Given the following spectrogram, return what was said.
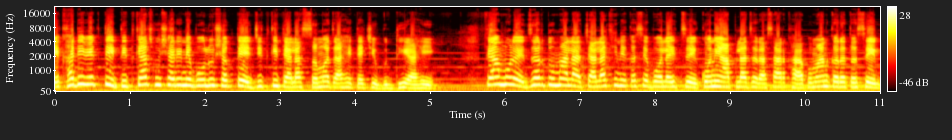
एखादी व्यक्ती तितक्याच हुशारीने बोलू शकते जितकी त्याला समज आहे त्याची बुद्धी आहे. त्यामुळे जर तुम्हाला चालाखीने कसे बोलायचे कोणी आपला जर सारखा अपमान करत असेल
